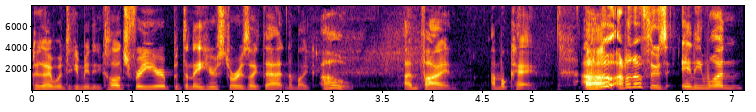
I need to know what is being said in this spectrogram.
because I went to community college for a year. But then I hear stories like that, and I'm like, oh, I'm fine. I'm okay. I don't Uh-huh. know. I don't know if there's anyone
